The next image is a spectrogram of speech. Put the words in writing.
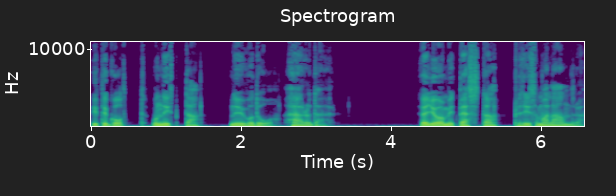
lite gott och nytta nu och då, här och där. Jag gör mitt bästa, precis som alla andra,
